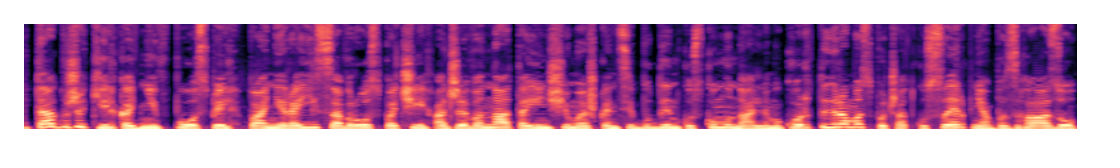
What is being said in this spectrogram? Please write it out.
І так вже кілька днів поспіль. Пані Раїса в розпачі, адже вона та інші мешканці будинку з комунальними квартирами з початку серпня без газу.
